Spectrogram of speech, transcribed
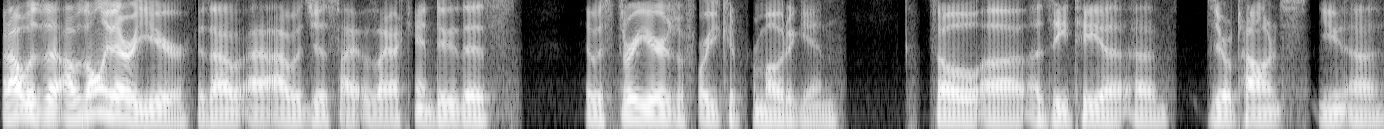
but I was uh, I was only there a year because I, I I was just I was like I can't do this. It was three years before you could promote again. So uh, a ZT a, a zero tolerance uh,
